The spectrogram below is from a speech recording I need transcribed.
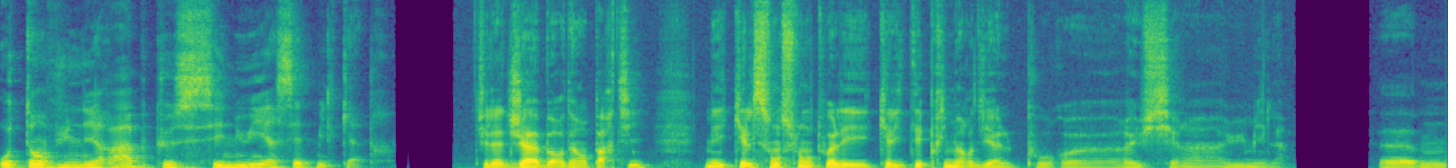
autant vulnérable que ces nuits à 7004. Tu l'as déjà abordé en partie, Mais quelles sont selon toi les qualités primordiales pour euh, réussir un 8000 euh,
